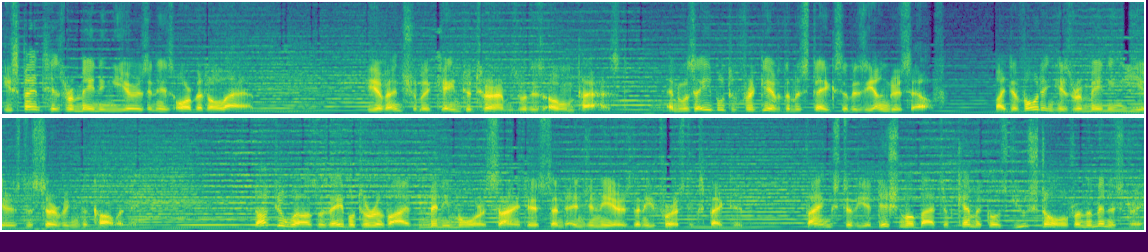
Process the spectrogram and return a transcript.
he spent his remaining years in his orbital lab. He eventually came to terms with his own past and was able to forgive the mistakes of his younger self by devoting his remaining years to serving the colony. Dr. Welles was able to revive many more scientists and engineers than he first expected, thanks to the additional batch of chemicals you stole from the Ministry.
